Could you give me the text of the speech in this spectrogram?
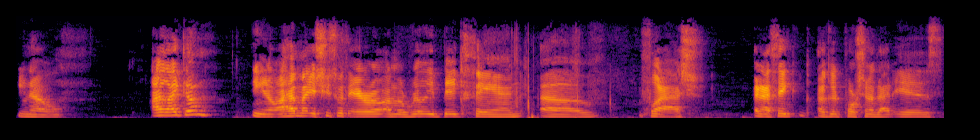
You know, I like them. You know, I have my issues with Arrow. I'm a really big fan of Flash, and I think a good portion of that is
